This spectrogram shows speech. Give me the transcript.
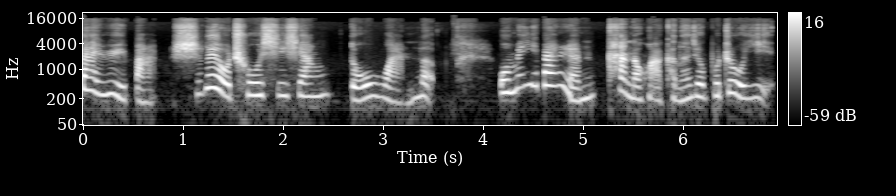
黛玉把十六出西厢读完了。我们一般人看的话，可能就不注意，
